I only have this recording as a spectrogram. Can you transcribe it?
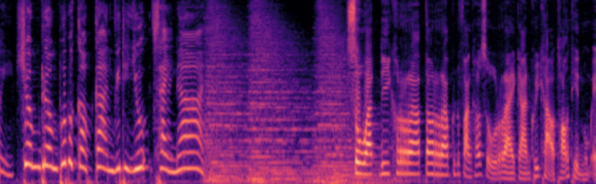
ย ชมรมผู้ประกอบการวิทยุชัยนาทสวัสดีครับ ต้อนรับคุณผู้ฟังเข้าสู่รายการคุยข่าวท้องถิ่นผมเอ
